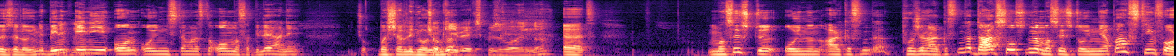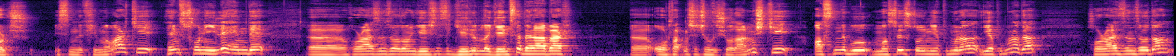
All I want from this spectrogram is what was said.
özel oyunu. Benim Hı hı. en iyi 10 oyun listem arasında olmasa bile hani çok başarılı bir oyundu. Çok iyi bir eksklusif oyundu. Evet. Masaüstü oyunun arkasında, projenin arkasında Dark Souls'un da masaüstü oyununu yapan Steamforge isimli firma var ki hem Sony ile hem de e, Horizon Zero Dawn'un geliştiricisi Guerrilla Games'le beraber e, ortaklaşa çalışıyorlarmış ki aslında bu masaüstü oyun yapımına yapımına da Horizon Zero Dawn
